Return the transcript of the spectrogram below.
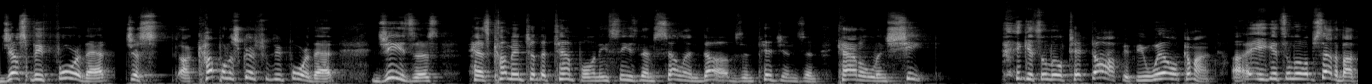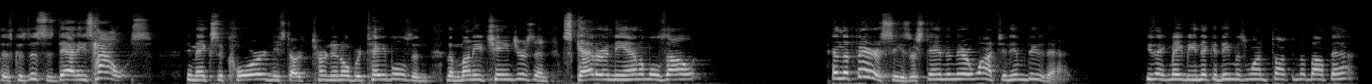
Just before that, just a couple of scriptures before that, Jesus has come into the temple and he sees them selling doves and pigeons and cattle and sheep. He gets a little ticked off, if you will. Come on. Uh, he gets a little upset about this because this is daddy's house. He makes a cord and he starts turning over tables and the money changers and scattering the animals out. And the Pharisees are standing there watching him do that. You think maybe Nicodemus wanted to talk to him about that?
